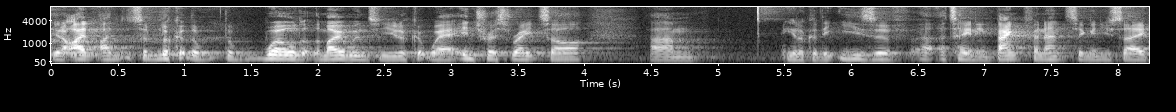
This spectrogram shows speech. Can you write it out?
you know, I, I sort of look at the, the world at the moment and you look at where interest rates are, um, you look at the ease of uh, attaining bank financing and you say,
